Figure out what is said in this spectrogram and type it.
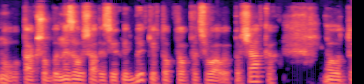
Ну, так, щоб не залишати своїх відбитків, тобто працювали в перчатках. От,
